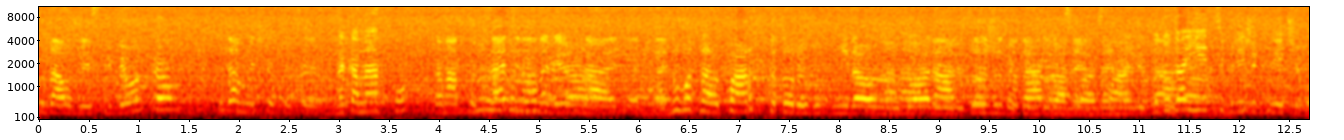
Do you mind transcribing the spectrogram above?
туда уже и с ребенком. Куда мы еще хотели? На канатку. Канатку обязательно, наверх, да, это обязательно. Ну вот на парк, который вы недавно Ага, выкладывали, да, тоже, тоже хотим туда туда, хотим, наверное, да. наверное. Ну туда едьте ближе к вечеру.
